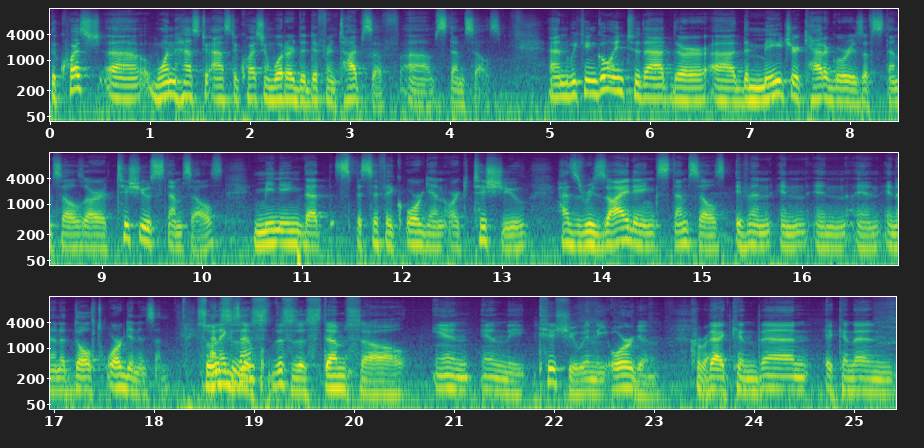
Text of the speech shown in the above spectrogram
the question, uh, one has to ask the question, what are the different types of um, stem cells? And we can go into that. There, uh, the major categories of stem cells are tissue stem cells, meaning that specific organ or tissue has residing stem cells even in, in, in, in an adult organism. So an this, example, is a, this is a stem cell in, in the tissue, in the organ. Correct. That can then it can then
